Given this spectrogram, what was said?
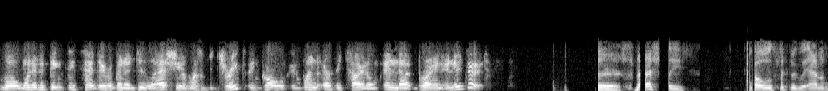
Well, one of the things they said they were going to do last year was be draped in gold and win every title in that brand, and they did. Especially Cole, specifically Adam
